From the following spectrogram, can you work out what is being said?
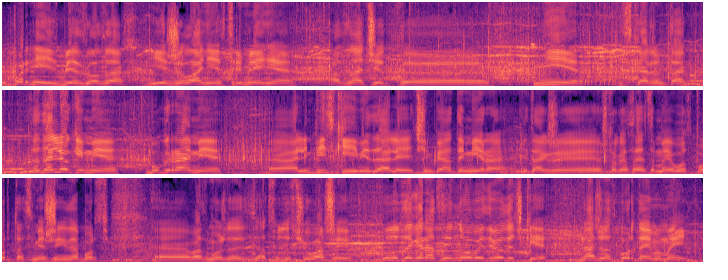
У парней есть блеск в глазах, есть желание, стремление. А значит, э, не, скажем так, за далекими буграми э, олимпийские медали, чемпионаты мира. И также, что касается моего спорта, смешанных наборств, э, возможно, отсюда с Чувашии будут загораться и новые звездочки нашего спорта ММА.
